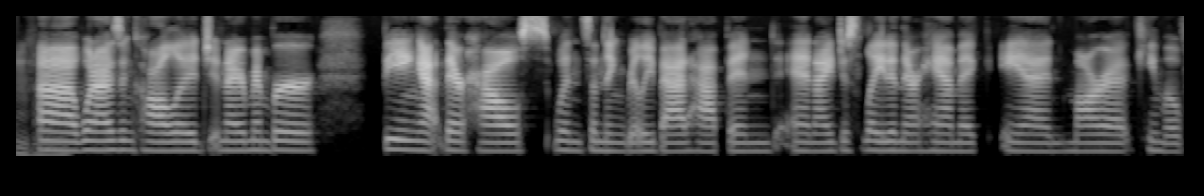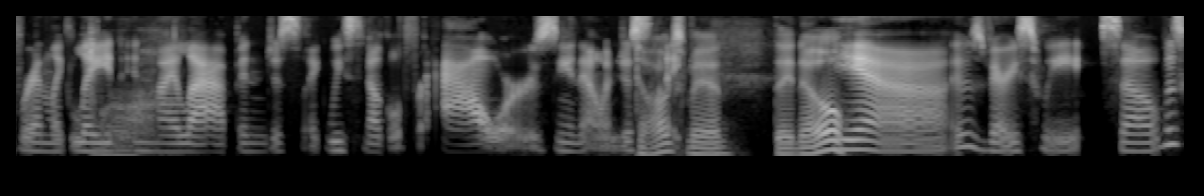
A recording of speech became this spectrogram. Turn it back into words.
mhm. uh, when I was in college, and I remember being at their house when something really bad happened and I just laid in their hammock and Mara came over and like laid Oh. in my lap and just like we snuggled for hours, you know, and just Dogs, like man. They know. yeah, it was very sweet. So it was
